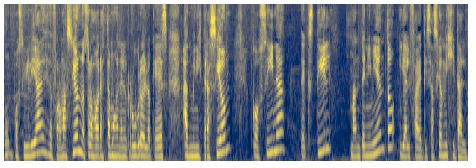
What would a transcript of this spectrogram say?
uh, posibilidades de formación, nosotros ahora estamos en el rubro de lo que es administración, cocina, textil, mantenimiento y alfabetización digital.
